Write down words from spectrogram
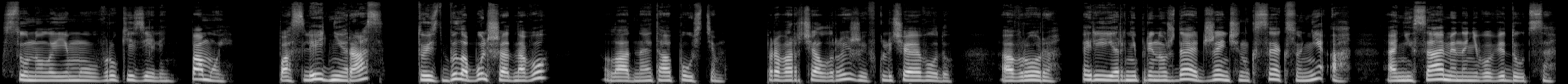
Сунула ему в руки зелень. Помой. Последний раз? То есть было больше одного? Ладно, это опустим, проворчал рыжий, включая воду. Аврора, Риер не принуждает женщин к сексу, не-а, они сами на него ведутся.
